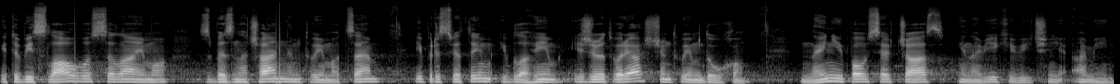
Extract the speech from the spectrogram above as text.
і Тобі славу посилаємо з беззначальним Твоїм Отцем і присвятим, і благим, і животворящим Твоїм Духом, нині і повсякчас, і на віки вічні. Амінь.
